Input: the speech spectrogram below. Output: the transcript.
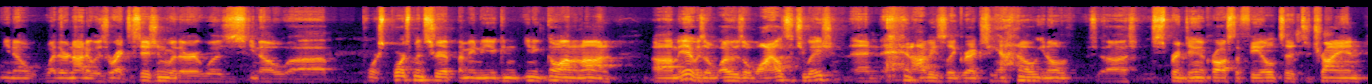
you know whether or not it was the right decision, whether it was you know uh, poor sportsmanship. I mean, you can you can go on and on. Um, it was a it was a wild situation, and and obviously Greg Schiano, you know, uh, sprinting across the field to, to try and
